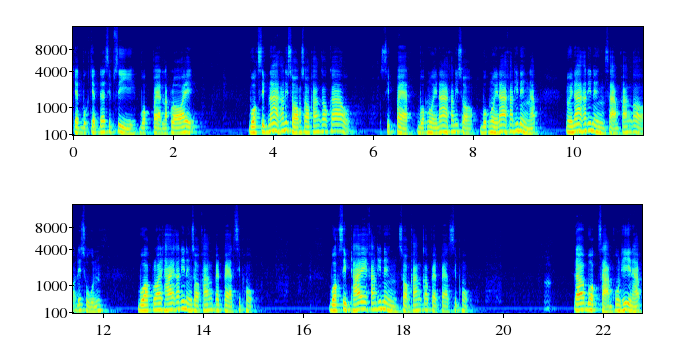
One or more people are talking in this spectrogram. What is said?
เจ็ดบวกเจ็ดได้สิบสี่บวกแปดหลักร้อยบวกสิบหน้าครั้งที่สองสองครั้งเก้าเก้าสิบแปดบวกหน่วยหน้าครั้งที่สองบวกหน่วยหน้าครั้งที่หนึ่งนะครับ หน่วยหน้าครั้งที่หนึ่งสามครั้งก็ได้ศูนย์บวกร้อยท้ายครั้งที่หนึ่งสองครั้งแปดแปดสิบหกบวกสิบท้ายครั้งที่หนึ่งสองครั้งก็แปดแปดสิบหกแล้วบวกสามคงที่นะครับ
